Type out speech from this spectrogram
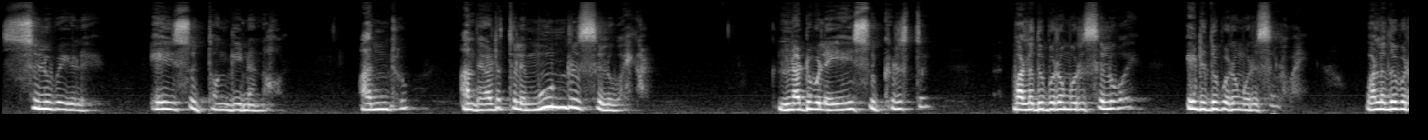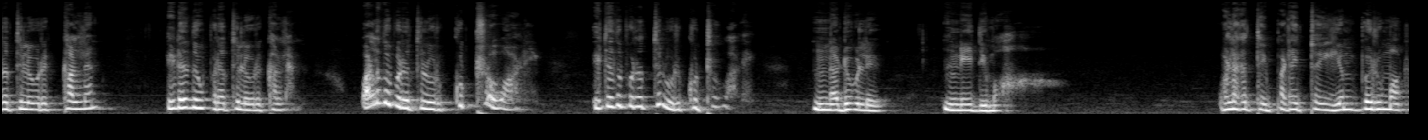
சிலுவையிலே ஏசு தொங்கின நாள். அன்றும் அந்த இடத்துல மூன்று சிலுவைகள். நடுவில் இயேசு கிறிஸ்து வலதுபுறம் ஒரு சிலுவை இடதுபுறம் ஒரு சிலுவை. வலதுபுறத்தில் ஒரு கள்ளன் இடதுபுறத்தில் ஒரு கள்ளன். வலதுபுறத்தில் ஒரு குற்றவாளி இடதுபுறத்தில் ஒரு குற்றவாளி. நடுவில் நீதிமா. உலகத்தை படைத்த எம்பெருமான்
